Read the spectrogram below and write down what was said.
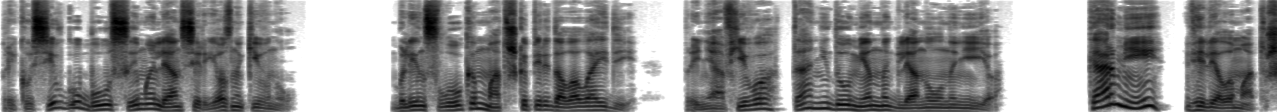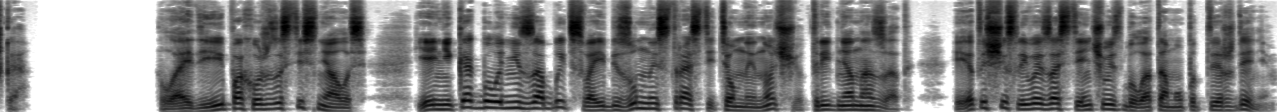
Прикусив губу, Сыма Лян серьезно кивнул. Блин с луком матушка передала Лайди. Приняв его, та недоуменно глянула на нее. «Корми!» — велела матушка. Лайди, похоже, застеснялась. Ей никак было не забыть свои безумные страсти темной ночью три дня назад, и эта счастливая застенчивость была тому подтверждением.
